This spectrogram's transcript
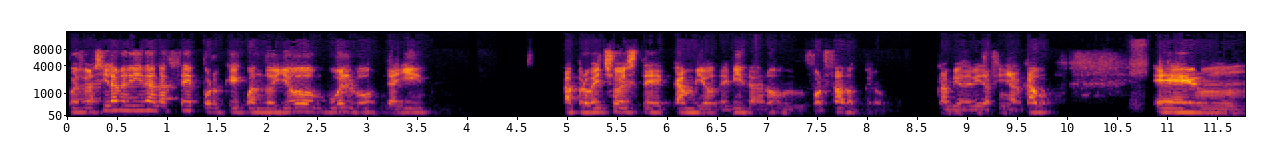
Pues Brasil a medida nace porque cuando yo vuelvo de allí, aprovecho este cambio de vida, ¿no? Forzado, pero cambio de vida al fin y al cabo. Em,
